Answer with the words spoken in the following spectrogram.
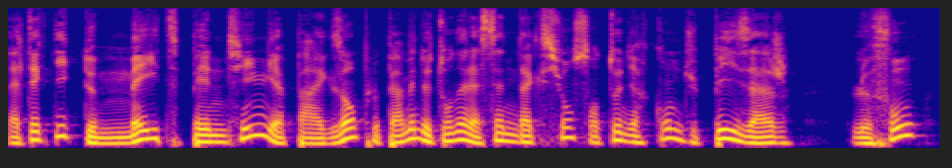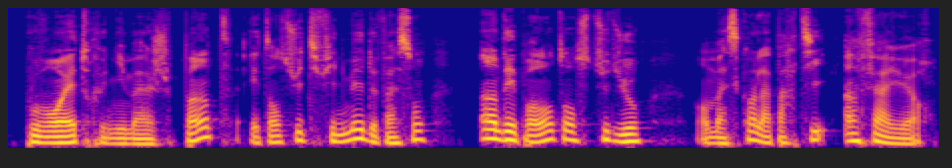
La technique de mate painting, par exemple, permet de tourner la scène d'action sans tenir compte du paysage. Le fond, pouvant être une image peinte, est ensuite filmé de façon indépendante en studio, en masquant la partie inférieure.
